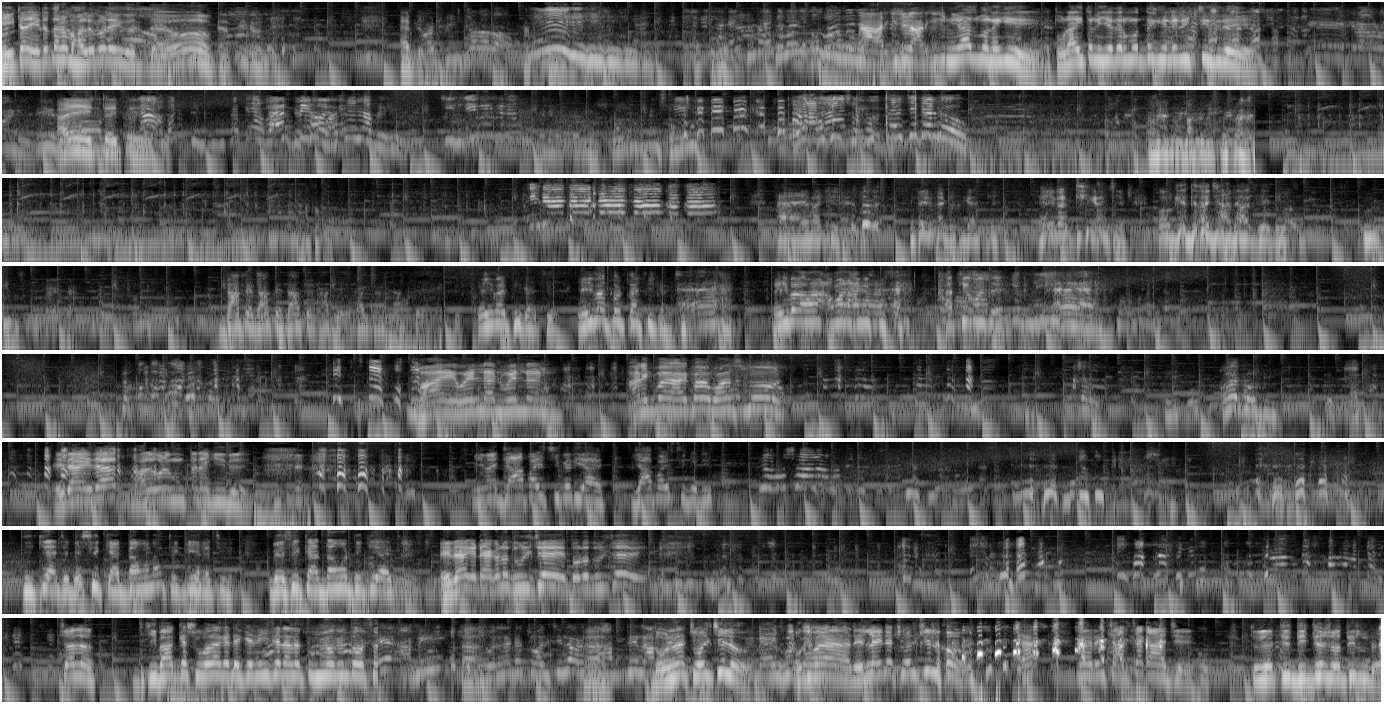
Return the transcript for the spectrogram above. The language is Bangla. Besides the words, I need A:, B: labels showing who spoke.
A: এইটা এটা তো আরও ভালো করেই করতে হয় ও।
B: হ্যাপি হলো
A: হ্যাপি
C: হ্যাঁ,
A: আর কিছু আর কিছু নিয়ে আসব নাকি? তোরাই তো নিজেদের মধ্যে খেলে নিচ্ছিস রে। আরে এই তো এই তো
D: চিনতেই
C: এবার ঠিক আছে এইবার ঠিক আছে এইবার ঠিক আছে। ওকে তো দাও দিয়ে দিয়েছি। দাঁতে দাঁতে দাঁতে দাঁতে দাঁতে এইবার ঠিক আছে, এইবার তোরটা ঠিক আছে। এইবার আমার আমার আমি হাতিও মাঝে
A: ভাই ওয়েল ডান ওয়েল ডান আরেকবার আরেকবার ওয়ান্স মোর এদা এদা ভালো করে মুখটা দেখিয়ে দে।
C: এবার যা পারিস চিপে দিয়ে আয়, যা পারিস চিপে দিয়ে। ঠিকই আছে, বেশি ক্যাট দামও না, ঠিকই আছে। বেশি ক্যাট দামও ঠিকই আছে।
A: এই দেখ, এটা এখনও দুলছে, তোরও দুলছে। চলো কি ভাগ্যে শুভদাকে ডেকে নিয়েছে নাহলে তুমিও কিন্তু ওর সাথে
C: আমি
A: হ্যাঁ।
C: দোলনাটা চলছিল আর
A: হ্যাঁ। দোলনা চলছিল ও কি রেড লাইনে চলছিল হ্যাঁ? চার চাকা আছে তুই হচ্ছিস দ্বিতীয় সতীন্দ্র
